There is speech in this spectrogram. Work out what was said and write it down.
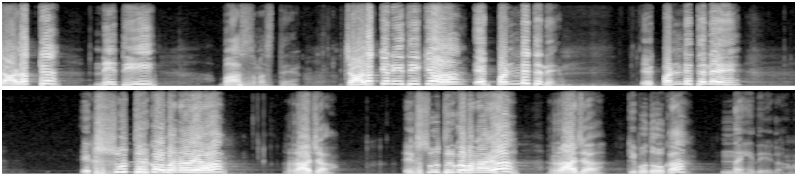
चाणक्य नीति, बात समझते हैं। चाणक्य नीति क्या? एक पंडित ने, एक पंडित ने एक शूद्र को बनाया राजा। एक शूद्र को बनाया राजा कि वो धोखा नहीं देगा।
